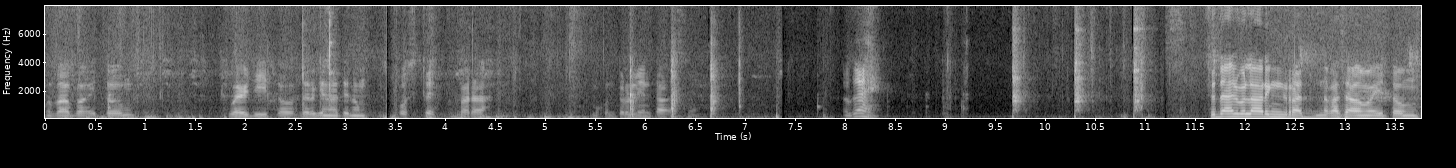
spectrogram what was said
Mababa itong wire dito. Lalagyan natin ng poste para makontrol yung taas niya. Okay. So dahil wala ring rod na kasama itong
